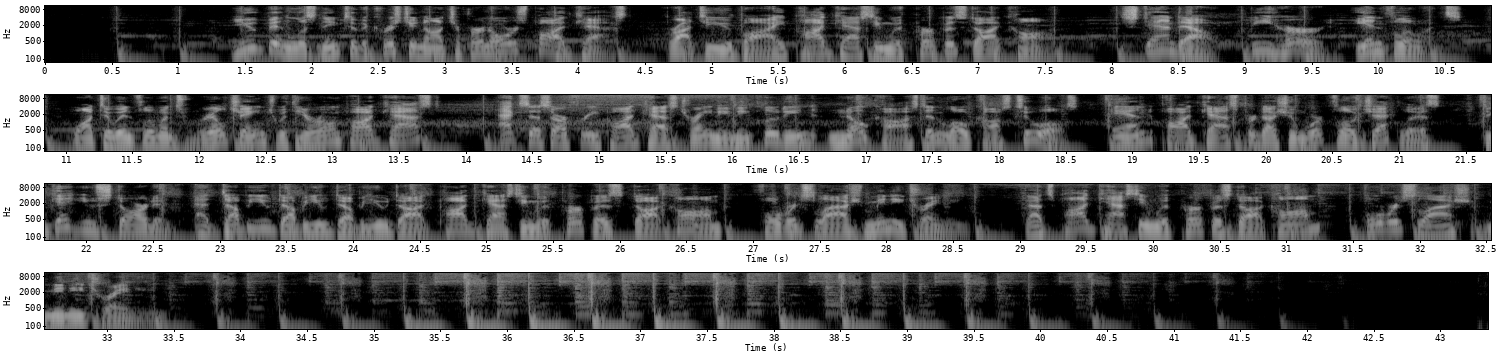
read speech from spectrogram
You've been listening to the Christian Entrepreneurs Podcast, brought to you by podcastingwithpurpose.com. Stand out, be heard, influence. Want to influence real change with your own podcast? Access our free podcast training, including no cost and low cost tools and podcast production workflow checklist to get you started at www.podcastingwithpurpose.com forward slash mini training. That's podcastingwithpurpose.com forward slash mini training.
